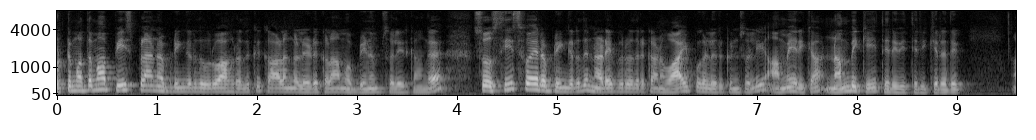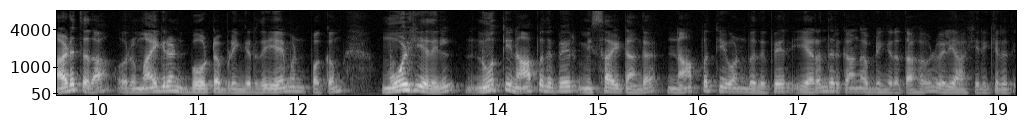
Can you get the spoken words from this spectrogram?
ஒட்டுமொத்தமாக பீஸ் பிளான் அப்படிங்கிறது உருவாகிறதுக்கு காலங்கள் எடுக்கலாம் அப்படின்னு சொல்லியிருக்காங்க. ஸோ சீஸ்ஃபயர் அப்படிங்கிறது நடைபெறுவதற்கான வாய்ப்புகள் இருக்குன்னு சொல்லி அமெரிக்கா நம்பிக்கையை தெரிவித்திருக்கிறது. அடுத்ததாக ஒரு மைக்ரண்ட் போட் அப்படிங்கிறது ஏமன் பக்கம் மூழ்கியதில் நூற்றி நாற்பது பேர் மிஸ் ஆயிட்டாங்க நாற்பத்தி ஒன்பது பேர் இறந்திருக்காங்க அப்படிங்கிற தகவல் வெளியாகி இருக்கிறது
